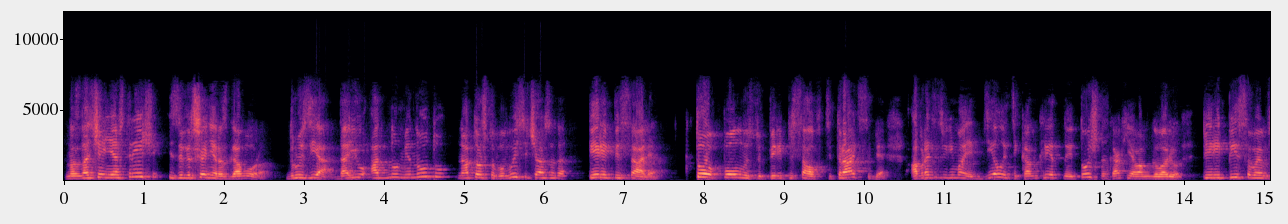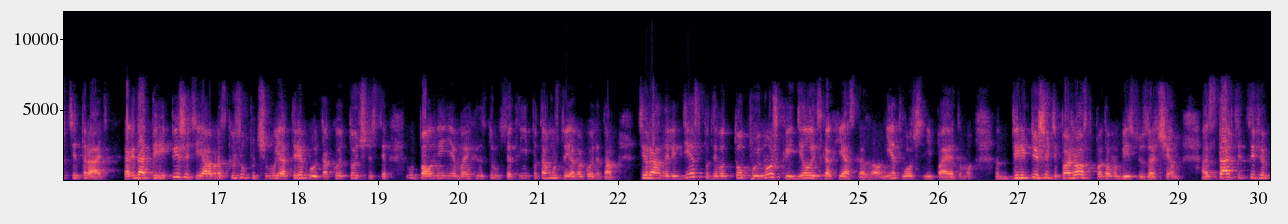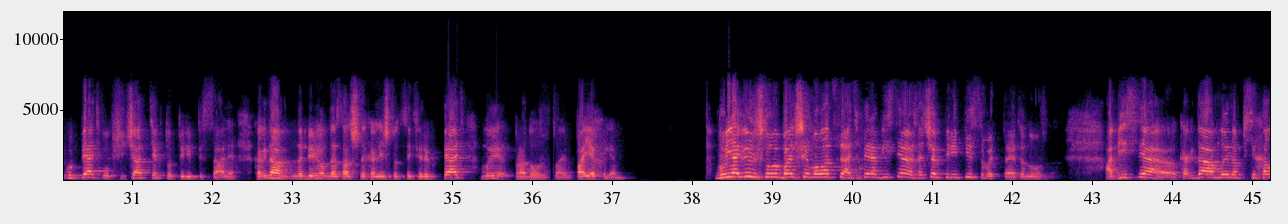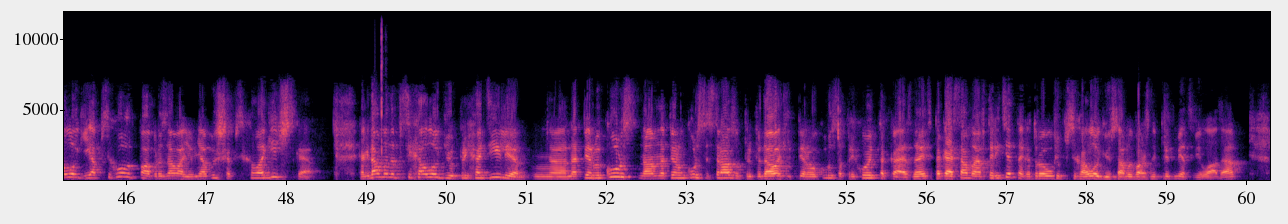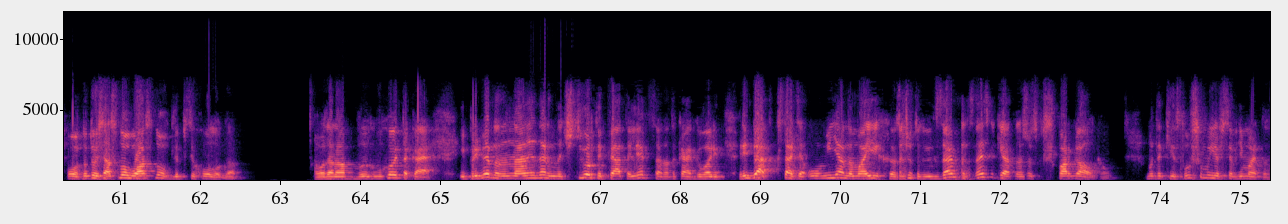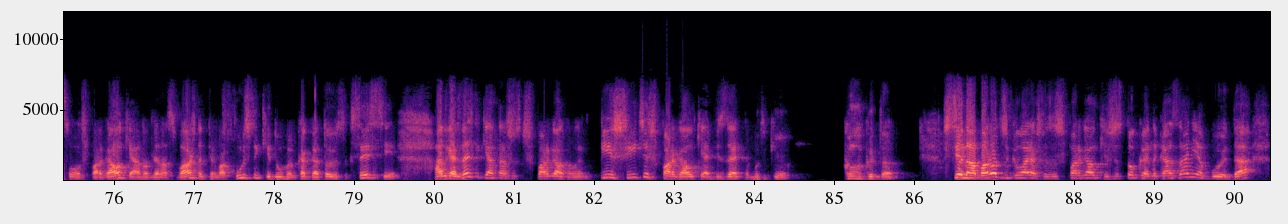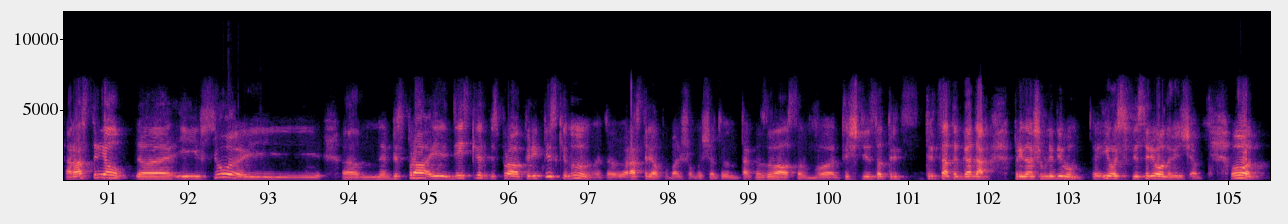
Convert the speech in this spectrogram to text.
назначение встречи и завершение разговора. Друзья, даю одну минуту на то, чтобы вы сейчас это переписали кто полностью переписал в тетрадь себе, обратите внимание, делайте конкретно и точно, как я вам говорю, переписываем в тетрадь. Когда перепишете, я вам расскажу, почему я требую такой точности выполнения моих инструкций. Это не потому, что я какой-то там тиран или деспот, и вот топаю ножкой и делайте, как я сказал. Нет, вовсе не поэтому. Перепишите, пожалуйста, потом объясню, зачем. Ставьте циферку 5 в общий чат, те, кто переписали. Когда наберем достаточное количество циферок 5, мы продолжим с вами. Поехали. Ну, я вижу, что вы большие молодцы, а теперь объясняю, зачем переписывать-то это нужно. Объясняю, когда мы на психологии, я психолог по образованию, у меня высшая психологическая, когда мы на психологию приходили на первый курс, нам на первом курсе сразу преподаватель первого курса приходит такая, знаете, такая самая авторитетная, которая учит психологию, самый важный предмет вела, да, вот, ну то есть основу основ для психолога. Вот она выходит такая, и примерно, на, наверное, на четвертой, пятой лекции она такая говорит, ребят, кстати, у меня на моих зачетных экзаменах, знаете, как я отношусь к шпаргалкам? Мы такие слушаем ее все внимательно, слово шпаргалки, оно для нас важно, первокурсники, думаем, как готовиться к сессии. Она говорит, знаете, как я отношусь к шпаргалкам? Она говорит, пишите шпаргалки обязательно. Мы такие, как это? Все наоборот же говорят, что за шпаргалки жестокое наказание будет, да, расстрел э, и все, и, э, без права, и 10 лет без права переписки, ну, это расстрел по большому счету, он так назывался в 1930-х годах при нашем любимом Иосифе Виссарионовиче. Вот.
